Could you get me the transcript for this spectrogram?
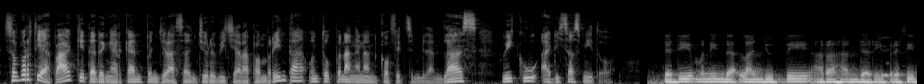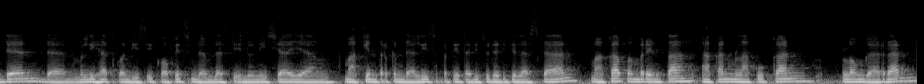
Seperti apa? Kita dengarkan penjelasan juru bicara pemerintah untuk penanganan COVID-19, Wiku Adhisa Smito. Jadi menindaklanjuti arahan dari Presiden dan melihat kondisi COVID-19 di Indonesia yang makin terkendali seperti tadi sudah dijelaskan, maka pemerintah akan melakukan pelonggaran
